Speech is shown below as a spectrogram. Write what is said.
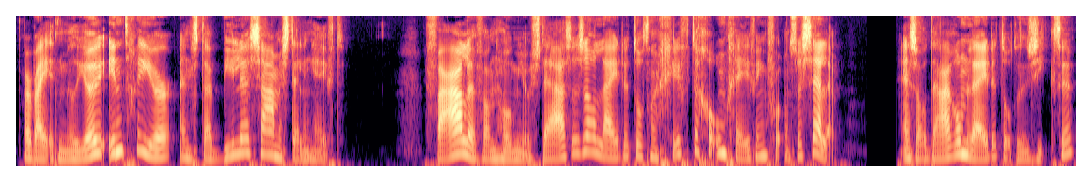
waarbij het milieu interieur een stabiele samenstelling heeft. Falen van homeostase zal leiden tot een giftige omgeving voor onze cellen en zal daarom leiden tot een ziekte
